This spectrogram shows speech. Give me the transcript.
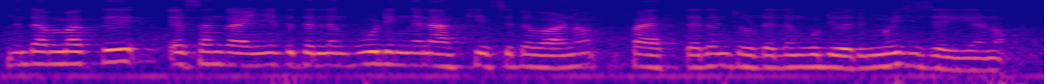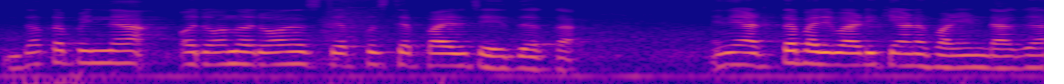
എന്നിട്ട് അമ്മയ്ക്ക് രസം കഴിഞ്ഞിട്ട് ഇതെല്ലാം കൂടി ഇങ്ങനെ ആക്കി വെച്ചിട്ട് വേണം പരത്തലും ചൂടലും കൂടി ഒരുമിച്ച് ചെയ്യണം. ഇതൊക്കെ പിന്നെ ഓരോന്ന് ഓരോന്ന് സ്റ്റെപ്പ് സ്റ്റെപ്പായിട്ട് ചെയ്ത് വെക്കാം ഇനി അടുത്ത പരിപാടിക്കാണ് പണി ഉണ്ടാകുക.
